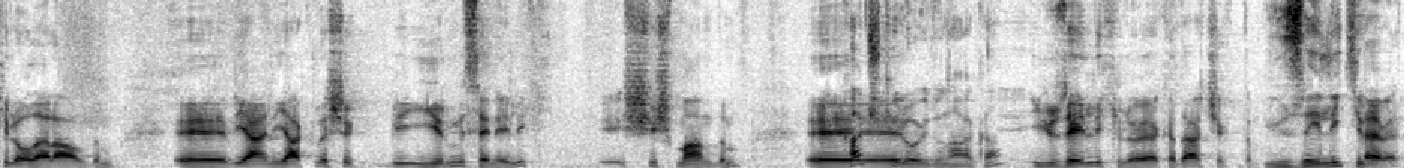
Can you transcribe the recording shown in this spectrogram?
kilolar aldım. E, yani yaklaşık bir 20 senelik e, şişmandım. E, Kaç kiloydun Hakan? 150 kiloya kadar çıktım. 150 kilo. Evet.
